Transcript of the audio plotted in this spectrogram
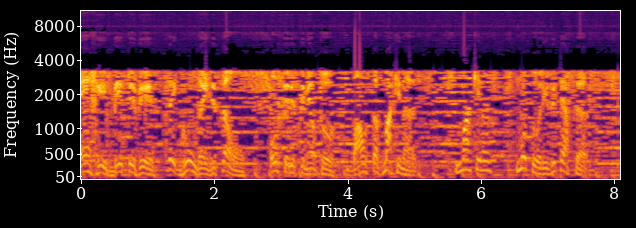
RBTV, segunda edição. Oferecimento Balsas Máquinas. Máquinas, motores e peças.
